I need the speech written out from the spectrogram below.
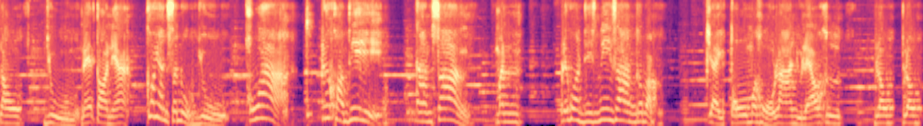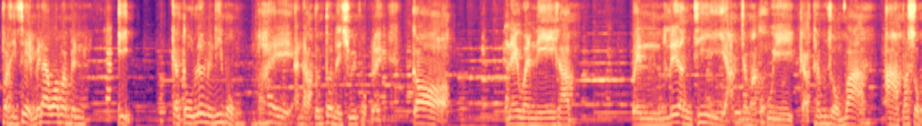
เราอยู่ในตอนเนี้ยก็ยังสนุกอยู่ เพราะว่าด้วยความที่การสร้างมันเรียกว่าดิสนีย์สร้างก็แบบใหญ่โตมโหฬารอยู่แล้วคือ เราเราปฏิเสธไม่ได้ว่ามันเป็นอีกการ์ตูนเรื่องหนึ่งที่ผมให้อันดับต้นๆในชีวิตผมเลย ก็ในวันนี้ครับ เป็นเรื่องที่อยากจะมาคุยกับท่านผู้ชมว่า อ่าประสบ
